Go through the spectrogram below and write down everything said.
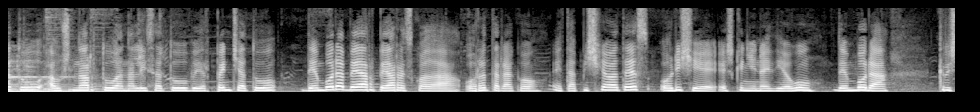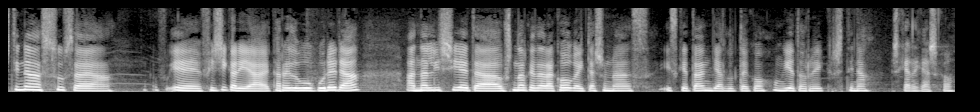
Pentsatu, hausnartu, analizatu, birpentsatu, denbora behar beharrezkoa da horretarako, eta pixka batez horixe eskaini nahi diogu. Denbora, Kristina Zuza e, fizikaria ekarri dugu gurera, analisi eta hausnarketarako gaitasunaz hizketan jarduteko. Ongi etorri, Kristina. Eskerrik asko.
